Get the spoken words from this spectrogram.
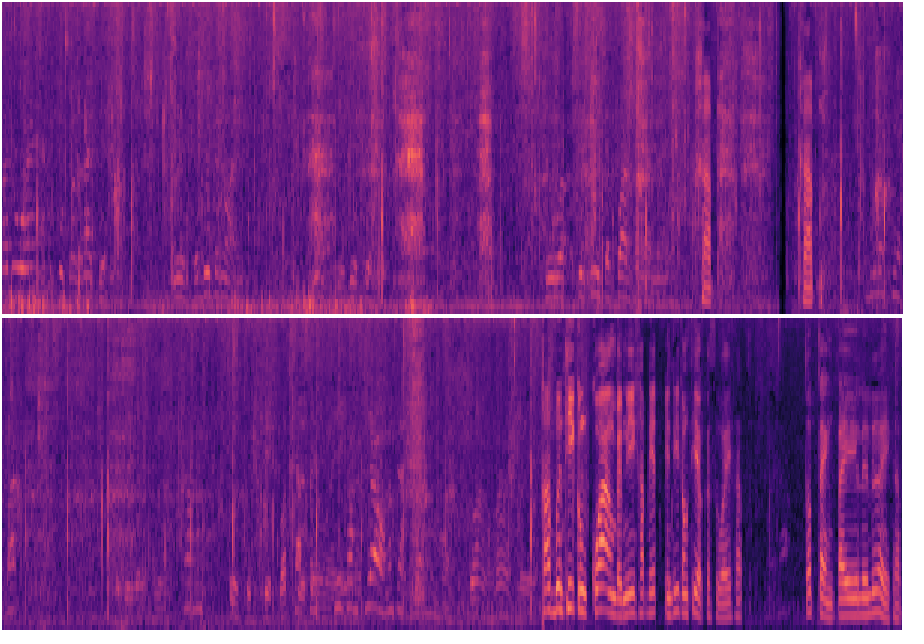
มาดูให้ให้ไปจุดเราก็ได้เปลี่ยนนี่จะดูสักหน่อยนี่ ดูว่าพื้นที่จะกว้างขนาดไหนครับ ครับดูว่าเขตวัดดเด็ดวัดจัดเป็นยังไที่ท่องเที่ยวมันจะสวยอยู่บ่อยกว้างมากเลยถ้าพื้นที่กว้างๆแบบนี้ครับเพชรเป็นที่ท่องเที่ยวก็สวยครับตกแต่งไปเรื่อยๆครับ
